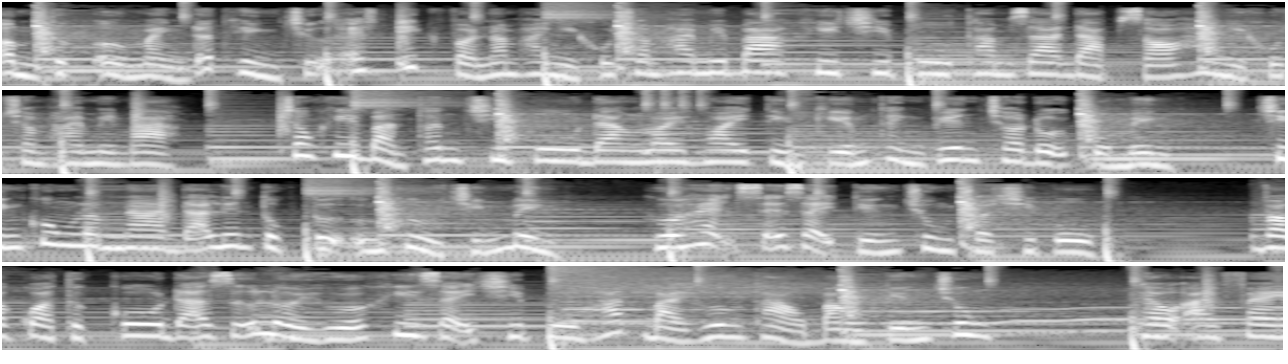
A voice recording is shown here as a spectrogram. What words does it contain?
ẩm thực ở mảnh đất hình chữ SX vào năm 2023 khi Chipu tham gia đạp gió 2023. Trong khi bản thân Chipu đang loay hoay tìm kiếm thành viên cho đội của mình, chính Cung Lâm Na đã liên tục tự ứng cử chính mình, hứa hẹn sẽ dạy tiếng Trung cho Chipu. Và quả thực cô đã giữ lời hứa khi dạy Chipu hát bài Hương Thảo bằng tiếng Trung. Theo iFan,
